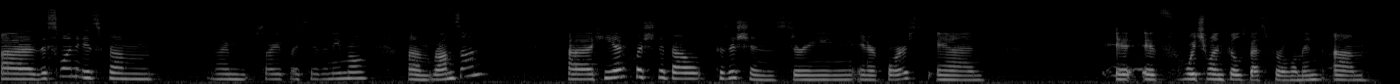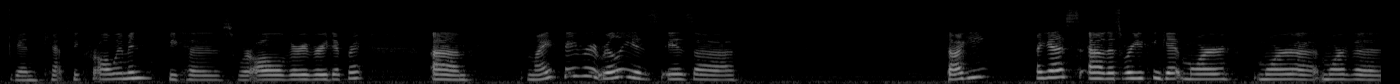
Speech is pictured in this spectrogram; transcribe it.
Uh, this one is from, I'm sorry if I say the name wrong, um, Ramzan. Uh, he had a question about positions during intercourse and if which one feels best for a woman. Um, again, can't speak for all women because we're all very very different. Um, my favorite really is is uh, doggy, I guess. Uh, that's where you can get more more uh, more of a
